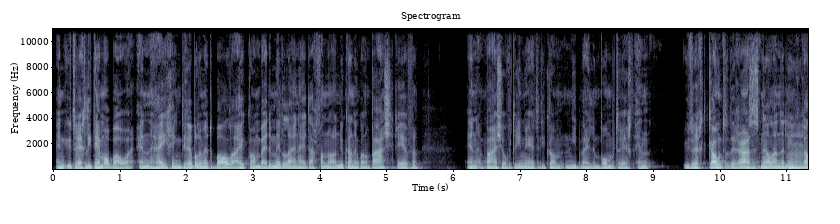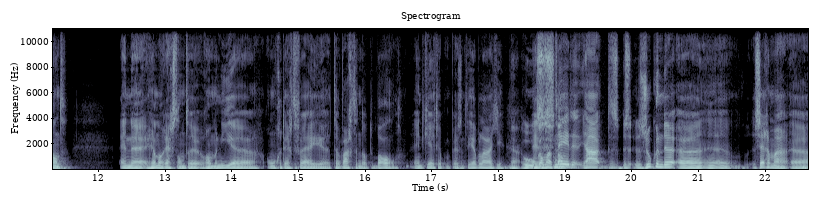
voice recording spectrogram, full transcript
En Utrecht liet hem opbouwen. En hij ging dribbelen met de bal. Hij kwam bij de middenlijn. Hij dacht van, nou, nu kan ik wel een paasje geven. En een paasje over drie meter, die kwam niet bij Limbombe terecht. En Utrecht counterde razendsnel aan de Mhm. linkerkant. En eh, helemaal rechts stond Romanie eh, ongedekt vrij eh, te wachten op de bal. En die kreeg hij op een presenteerblaadje. Ja, hoe en kan dat dan? sneden, ja, zoekende, eh, eh, zeg maar, eh,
